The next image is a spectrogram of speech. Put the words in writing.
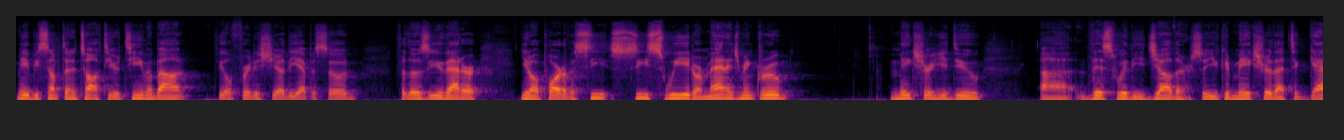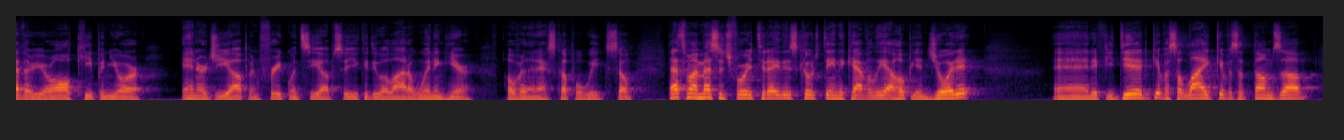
maybe something to talk to your team about, feel free to share the episode. For those of you that are, you know, a part of a C suite or management group, make sure you do uh, this with each other so you could make sure that together you're all keeping your energy up and frequency up so you could do a lot of winning here over the next couple weeks. So that's my message for you today. This is Coach Dana Cavalier. I hope you enjoyed it. And if you did, give us a like, give us a thumbs up.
